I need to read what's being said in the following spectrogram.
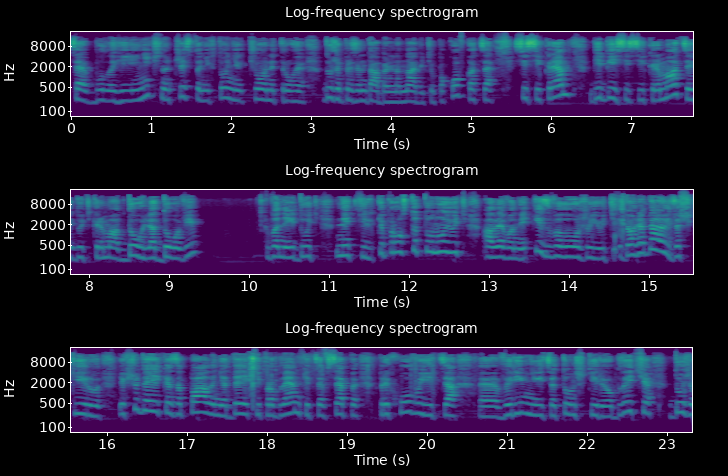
це було гігієнічно, чисто, ніхто нічого не трогає. Дуже презентабельна навіть упаковка. Це CC крем, BB CC крема, це йдуть крема доглядові. Вони йдуть не тільки просто тонують, але вони і зволожують, доглядають за шкірою. Якщо деяке запалення, деякі проблемки, це все приховується, е, вирівнюється тон шкіри обличчя. Дуже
